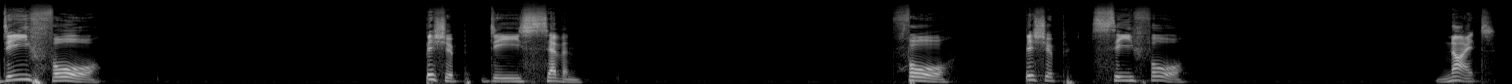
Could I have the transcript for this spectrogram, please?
D4. Bishop D7. 4. Bishop C4. Knight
